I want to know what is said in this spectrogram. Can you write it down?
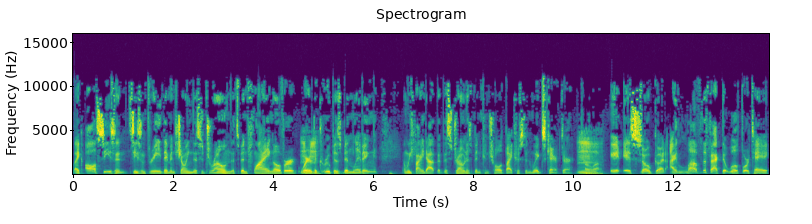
Like all season, season three, they've been showing this drone that's been flying over where Mhm. the group has been living, and we find out that this drone has been controlled by Kristen Wiig's character. Mm. Oh, wow. It is so good. I love the fact that Will Forte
